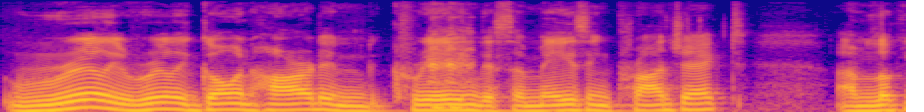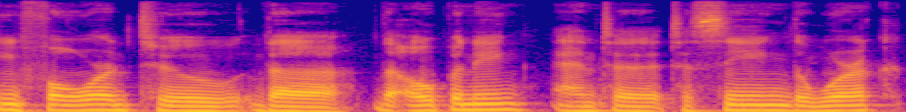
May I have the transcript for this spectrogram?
really, really going hard in creating this amazing project. I'm looking forward to the the opening and to, to seeing the work.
